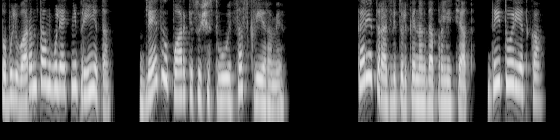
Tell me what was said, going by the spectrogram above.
по бульварам там гулять не принято. Для этого парки существуют со скверами. Кареты разве только иногда пролетят, да и то редко.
